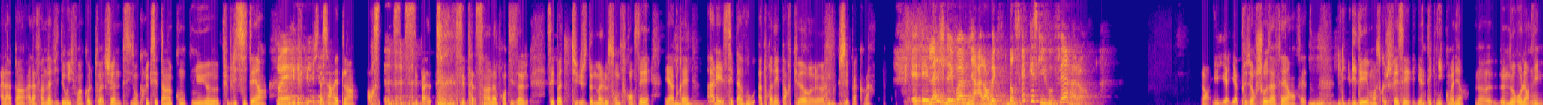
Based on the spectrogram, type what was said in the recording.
à la, fin, à la fin de la vidéo, ils font un call to action parce qu'ils ont cru que c'était un contenu euh, publicitaire. Et, puis, ça s'arrête là. Alors c'est pas c'est pas ça un apprentissage. C'est pas je donne ma leçon de français et après mhm. allez c'est à vous apprenez par cœur euh, je sais pas quoi. Et, là, je les vois venir. Alors, dans ce cas, qu'est-ce qu'il faut faire alors? Alors, il y, a, plusieurs choses à faire en fait. Mhm. L'idée, moi, ce que je fais, c'est il y a une technique, on va dire, de neurolearning.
